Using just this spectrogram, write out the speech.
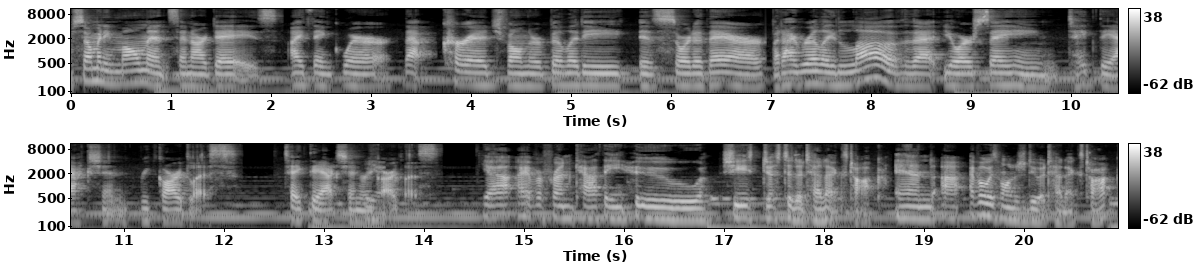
So many moments in our days, I think, where that courage, vulnerability is sort of there. But I really love that you're saying take the action regardless. Take the action regardless. Yeah, I have a friend, Kathy, who she just did a TEDx talk. And uh, I've always wanted to do a TEDx talk.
